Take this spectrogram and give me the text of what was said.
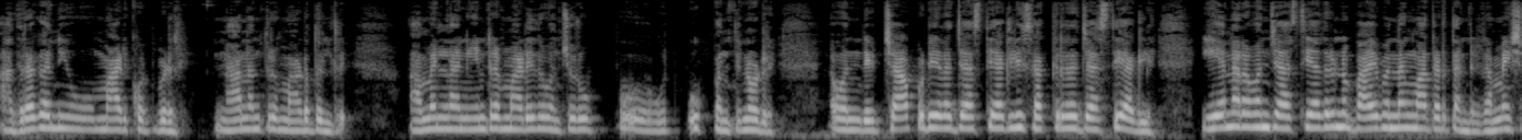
ಅದ್ರಾಗ ನೀವು ಮಾಡಿಕೊಟ್ಬಿಡ್ರಿ ನಾನಂತರೂ ಮಾಡೋದಿಲ್ಲ ಆಮೇಲೆ ನಾನು ಏನರ ಮಾಡಿದ್ರೆ ಒಂಚೂರು ಉಪ್ಪು ಉಪ್- ಉಪ್ಪು ಅಂತ ನೋಡ್ರಿ. ಒಂದು ಚಾ ಪುಡಿ ಜಾಸ್ತಿ ಆಗಲಿ ಸಕ್ಕರೆ ಜಾಸ್ತಿ ಆಗಲಿ. ಏನಾರ ಒಂದು ಜಾಸ್ತಿ ಆದ್ರೂ ಬಾಯಿ ಬಂದಂಗೆ ಮಾತಾಡ್ತಾನೆ ರೀ ರಮೇಶ.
